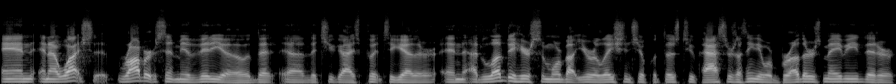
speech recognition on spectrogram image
and and I watched it. Robert sent me a video that uh, that you guys put together, and I'd love to hear some more about your relationship with those two pastors. I think they were brothers, maybe that are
